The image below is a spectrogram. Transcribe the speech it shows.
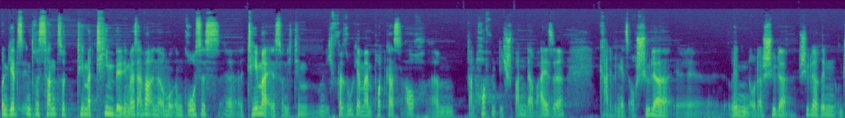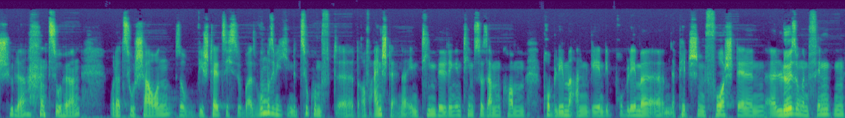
und jetzt interessant so Thema Teambuilding, weil es einfach ein, ein großes äh, Thema ist. Und ich, ich versuche ja in meinem Podcast auch ähm, dann hoffentlich spannenderweise gerade wenn jetzt auch Schülerinnen oder Schüler, Schülerinnen und Schüler zuhören oder zuschauen, so wie stellt sich so, also wo muss ich mich in der Zukunft äh, darauf einstellen? Ne? Im Teambuilding, in Teams zusammenkommen, Probleme angehen, die Probleme äh, pitchen, vorstellen, äh, Lösungen finden.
